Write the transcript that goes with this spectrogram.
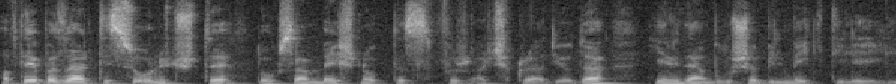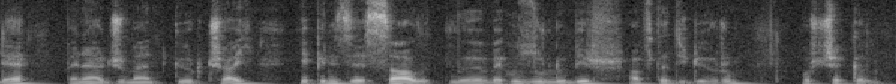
Haftaya pazartesi 13'te 95.0 Açık Radyo'da yeniden buluşabilmek dileğiyle ben Ercüment Gürçay. Hepinize sağlıklı ve huzurlu bir hafta diliyorum. Hoşçakalın.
